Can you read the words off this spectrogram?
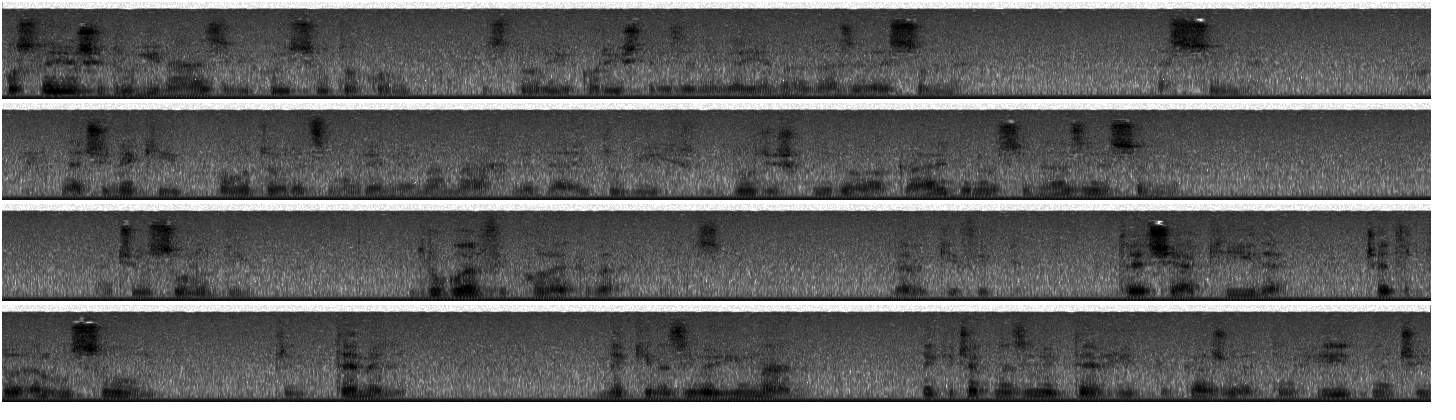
Postoje još i drugi nazivi koji su u tokom istorije korišteni za njega. Jedan od naziva je sunne. Je sunne. Znači neki, pogotovo recimo u vreme mama Ahmeda i drugih, dođeš knjiga o Akajdu, nosi nazive sunne. Znači u Suludinu drugo je Fikul lekbar veliki fik treće akida četvrto al usul Pri temelju neki nazivaju iman neki čak nazivaju tevhid kad kažu e, tevhid znači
